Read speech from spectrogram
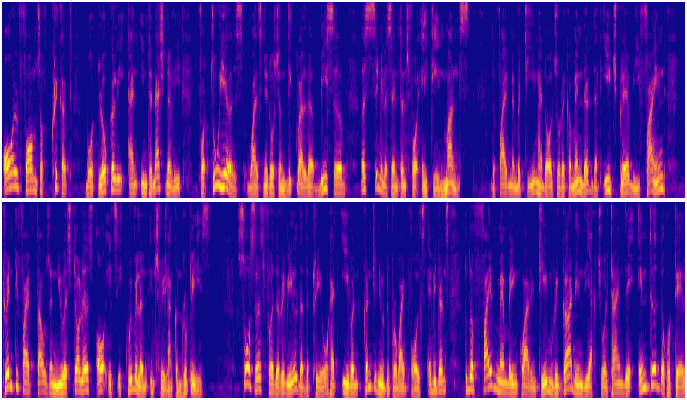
all forms of cricket, both locally and internationally, for two years, whilst Niroshan Dickwella be served a similar sentence for 18 months. The five member team had also recommended that each player be fined 25,000 US dollars or its equivalent in Sri Lankan rupees. Sources further revealed that the trio had even continued to provide false evidence to the five member inquiry team regarding the actual time they entered the hotel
